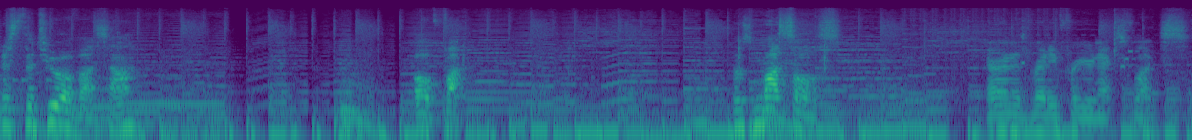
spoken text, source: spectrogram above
Just the two of us, huh? Oh, fuck. Those muscles. Aaron is ready for your next flex.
